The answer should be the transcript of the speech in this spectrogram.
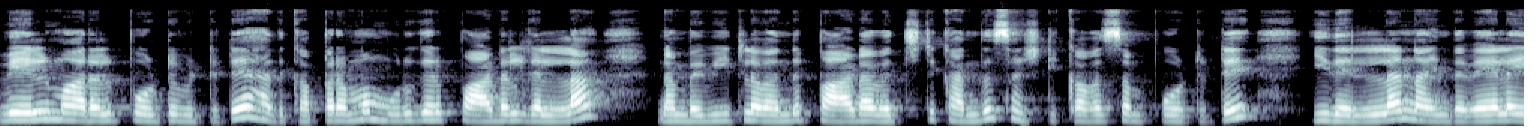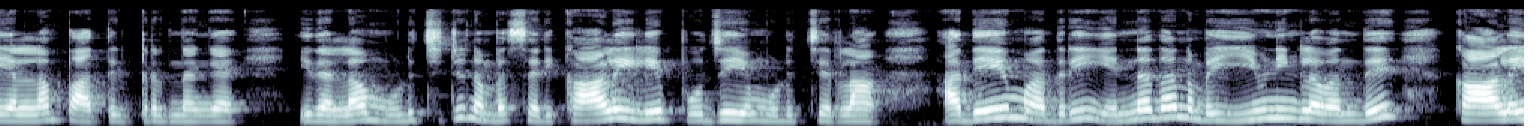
வேல்மாறல் போட்டு விட்டுட்டு அதுக்கப்புறமா முருகர் பாடல்கள்லாம் நம்ம வீட்டில் வந்து பாட வச்சுட்டு கந்த சஷ்டி கவசம் போட்டுட்டு இதெல்லாம் நான் இந்த வேலையெல்லாம் பார்த்துக்கிட்டு இருந்தேங்க. இதெல்லாம் முடிச்சுட்டு நம்ம சரி காலையிலே பூஜையை முடிச்சிடலாம். அதே மாதிரி என்ன தான் நம்ம ஈவினிங்கில் வந்து காலை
